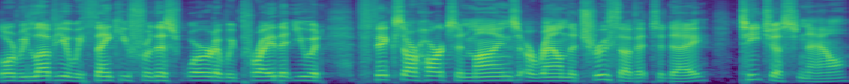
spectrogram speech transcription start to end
Lord, we love you. We thank you for this word, and we pray that you would fix our hearts and minds around the truth of it today. Teach us now,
